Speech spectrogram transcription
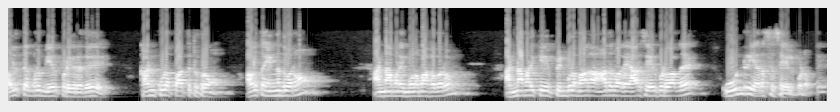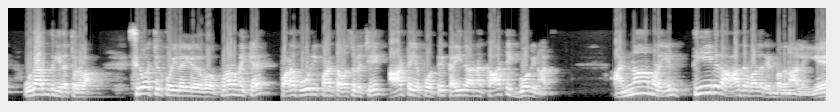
அழுத்தங்களும் ஏற்படுகிறது. கண் கூட பார்த்துட்டு இருக்கிறோம் அழுத்தம் எங்கிருந்து வரும்? அண்ணாமலை மூலமாக வரும். அண்ணாமலைக்கு பின்புலமாக ஆதரவாக யார் செயல்படுவாங்க? ஒன்றிய அரசு செயல்படும். உதாரணத்துக்கு இதை சொல்லலாம். சிறுவாச்சூர் கோயிலை புனரமைக்க பல கோடி பணத்தை வசூலிச்சு ஆட்டையை போட்டு கைதான கார்த்திக் கோவிநாத். அண்ணாமலையின் தீவிர ஆதரவாளர் என்பதனாலேயே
